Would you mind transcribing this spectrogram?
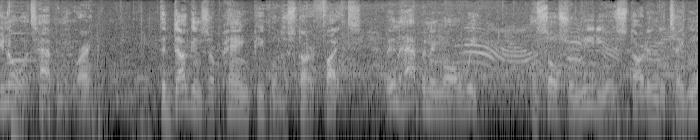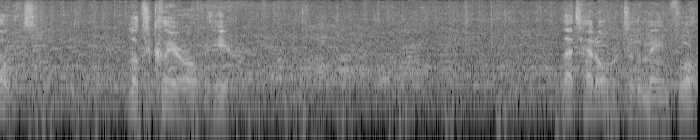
You know what's happening, right? The Duggans are paying people to start fights. Been happening all week, and social media is starting to take notice. Looks clear over here. Let's head over to the main floor.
